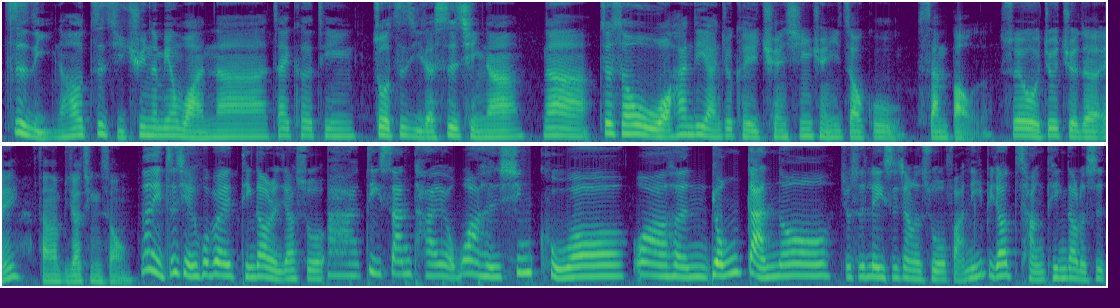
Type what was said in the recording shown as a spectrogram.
自理，然后自己去那边玩呐，在客厅做自己的事情啊。那这时候我和丽然就可以全心全意照顾三宝了，所以我就觉得哎，反而比较轻松。那你之前会不会听到人家说啊，第三胎哦，哇，很辛苦哦，哇，很勇敢哦，就是类似这样的说法？你比较常听到的是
